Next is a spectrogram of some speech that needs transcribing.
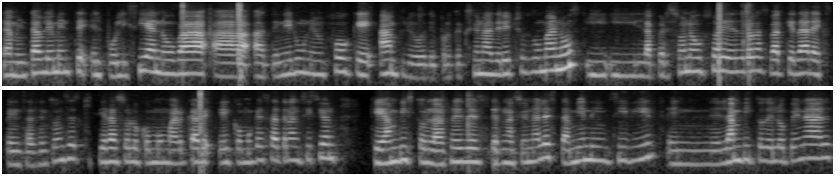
lamentablemente el policía no va a, tener un enfoque amplio de protección a derechos humanos y, la persona usuaria de drogas va a quedar a expensas. Entonces quisiera solo como marcar eh, como que esa transición que han visto las redes internacionales también incidir en el ámbito de lo penal,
